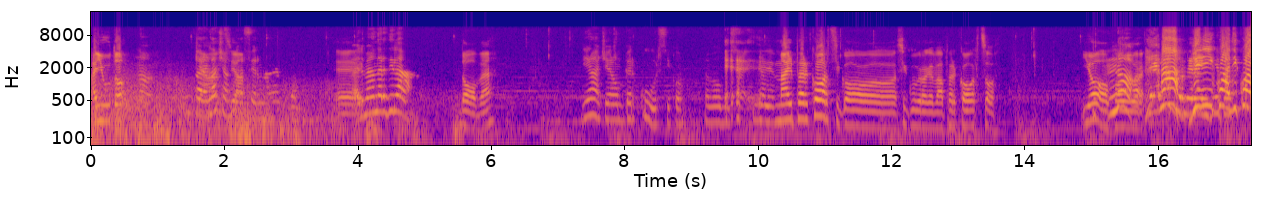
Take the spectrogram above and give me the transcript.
Aiuto. No. Guarda, là c'è ancora Fernando. Eh, Eh, dobbiamo andare di là. dove? Di là c'era un percursico. Eh, eh, Andiamo. ma il percorsico sicuro che va percorso. Io ho No, paura. eh, io ah, vieni qua, di qua,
